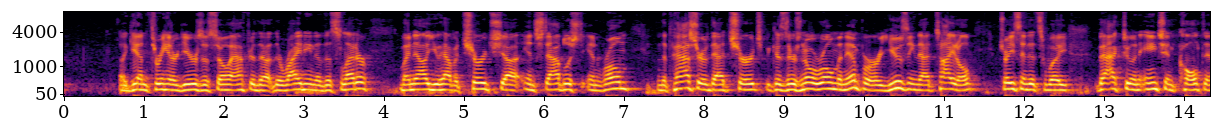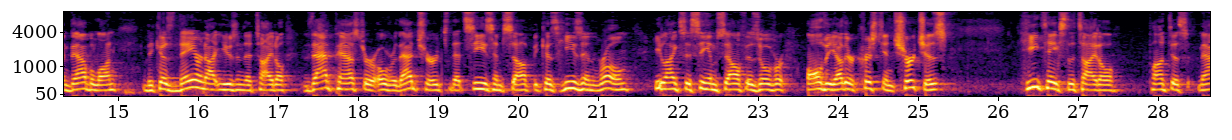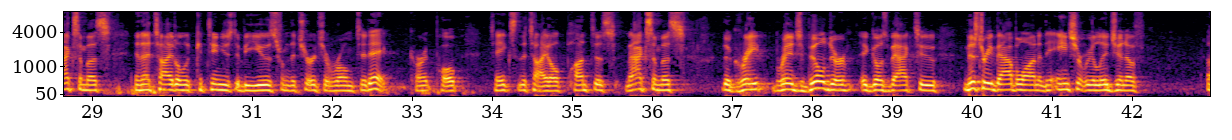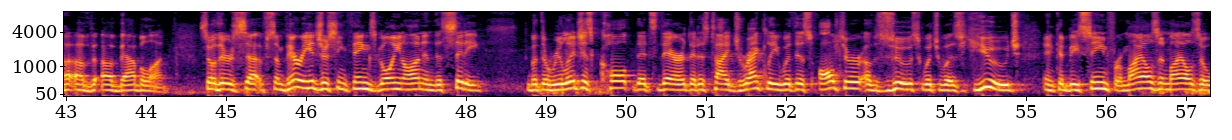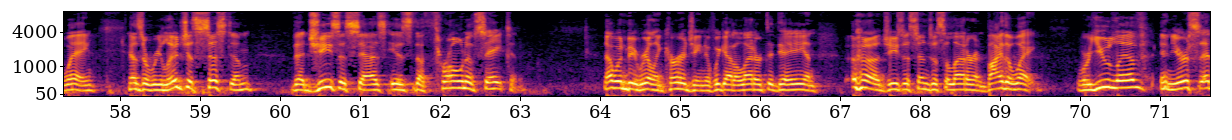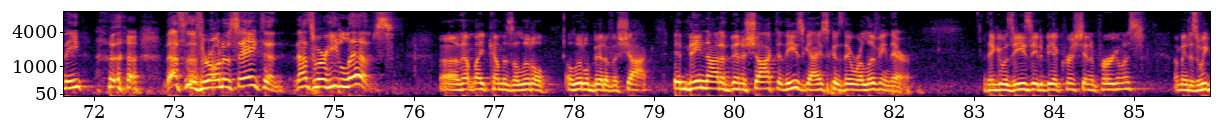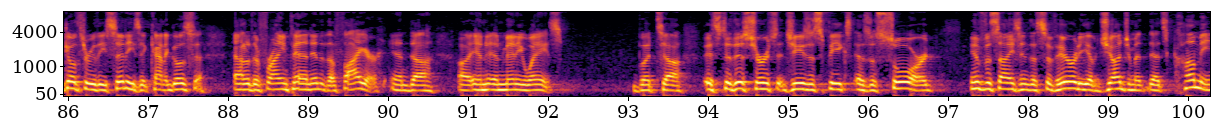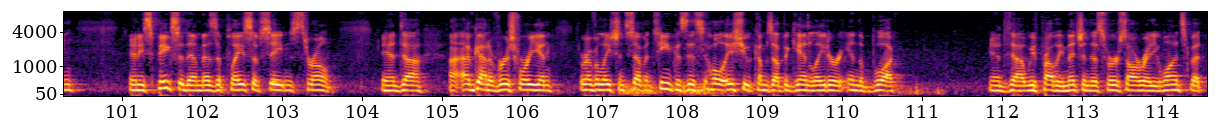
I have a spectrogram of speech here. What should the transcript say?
again, 300 years or so after the, the writing of this letter. By now, you have a church uh, established in Rome, and the pastor of that church, because there's no Roman emperor using that title, tracing its way back to an ancient cult in Babylon, because they are not using the title, that pastor over that church that sees himself, because he's in Rome, he likes to see himself as over all the other Christian churches. He takes the title Pontus Maximus, and that title continues to be used from the Church of Rome today. Current Pope takes the title Pontus Maximus, the great bridge builder. It goes back to Mystery Babylon and the ancient religion of, of, of Babylon. So there's uh, some very interesting things going on in the city, but the religious cult that's there that is tied directly with this altar of Zeus, which was huge and could be seen for miles and miles away, has a religious system that Jesus says is the throne of Satan. That wouldn't be real encouraging if we got a letter today and uh, Jesus sends us a letter, and by the way, where you live in your city, that's the throne of Satan. That's where he lives. Uh, that might come as a little, a little bit of a shock. It may not have been a shock to these guys because they were living there. I think it was easy to be a Christian in Pergamos. I mean, as we go through these cities, it kind of goes out of the frying pan into the fire and, uh, uh, in, in many ways. But uh, it's to this church that Jesus speaks as a sword emphasizing the severity of judgment that's coming, and he speaks of them as a place of Satan's throne. And uh, I've got a verse for you in Revelation 17 because this whole issue comes up again later in the book. And uh, we've probably mentioned this verse already once, but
